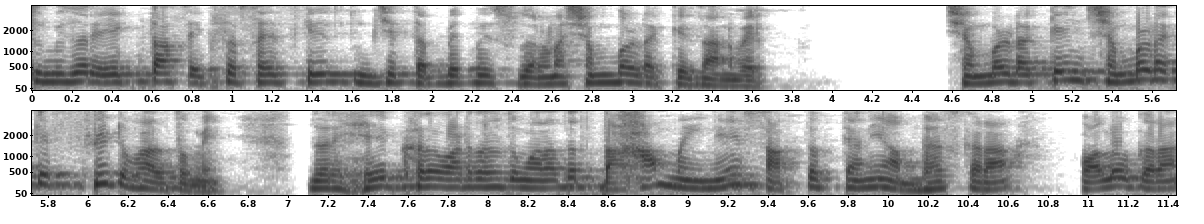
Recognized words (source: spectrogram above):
तुम्ही जर एक तास एक्सरसाइज केली तुमची तब्येतमध्ये म्हणजे सुधारणा शंभर टक्के जाणवेल. शंभर टक्के शंभर टक्के फिट व्हाल तुम्ही. जर हे खरं वाटत असेल तुम्हाला तर दहा महिने सातत्याने अभ्यास करा फॉलो करा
